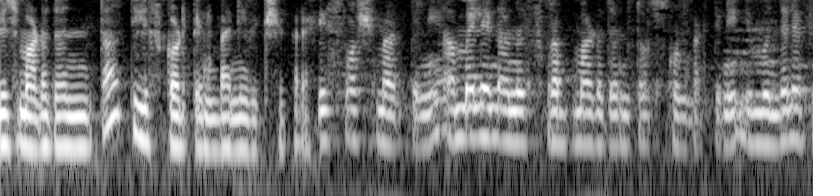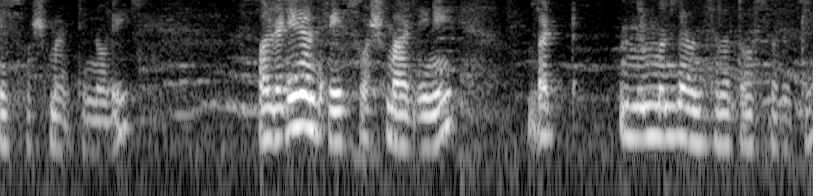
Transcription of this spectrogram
ಯೂಸ್ ಮಾಡೋದು ಅಂತ ತಿಳಿಸ್ಕೊಡ್ತೀನಿ ಬನ್ನಿ ವೀಕ್ಷಕರೇ. ಫೇಸ್ ವಾಶ್ ಮಾಡ್ತೀನಿ. ಆಮೇಲೆ ನಾನು ಸ್ಕ್ರಬ್ ಮಾಡೋದನ್ನು ತೋರಿಸ್ಕೊಂಡು ಬರ್ತೀನಿ. ನಿಮ್ಮ ಮುಂದೆನೇ ಫೇಸ್ ವಾಶ್ ಮಾಡ್ತೀನಿ ನೋಡಿ. ಆಲ್ರೆಡಿ ನಾನು ಫೇಸ್ ವಾಶ್ ಮಾಡಿದ್ದೀನಿ ಬಟ್ ನಿಮ್ಮ ಮುಂದೆ ಒಂದ್ಸಲ ತೋರಿಸೋದಕ್ಕೆ.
